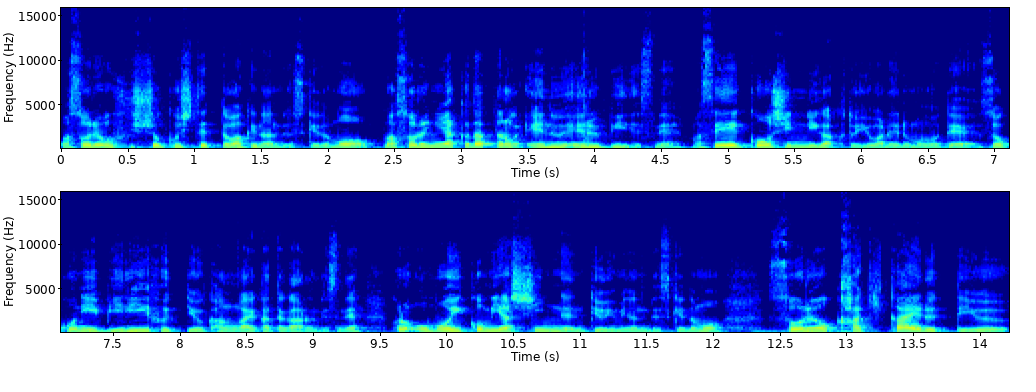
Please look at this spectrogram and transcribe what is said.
まあ、それを払拭していったわけなんですけども、まあ、それに役立ったのが NLP ですね、まあ、成功心理学と言われるものでそこにビリーフっていう考え方があるんですね。これ思い込みや信念っていう意味なんですけどもそれを書き換えるっていう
